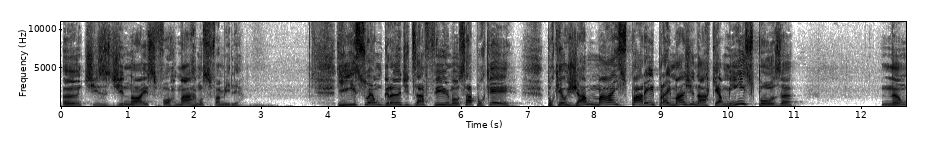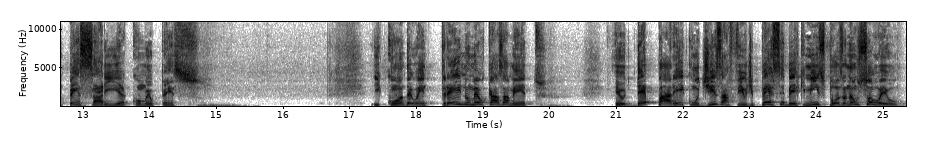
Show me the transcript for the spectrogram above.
antes de nós formarmos família. E isso é um grande desafio, irmão. Sabe por quê? Porque eu jamais parei para imaginar que a minha esposa não pensaria como eu penso. E quando eu entrei no meu casamento, eu deparei com o desafio de perceber que minha esposa não sou eu.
